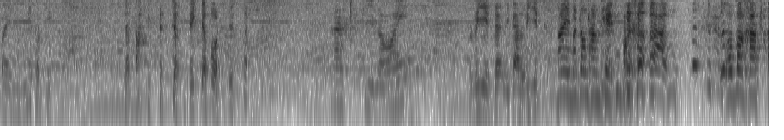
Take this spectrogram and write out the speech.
ใบนี้ไม่กดเทคจะตายจบดิกจะหมดอะผีน้อย รีดด้วยมีการรีด ไม่มันต้องทำเทคบังคับทำว่าบังคับท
